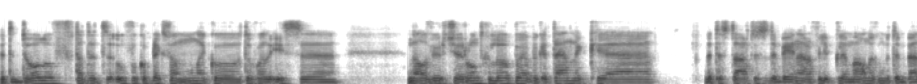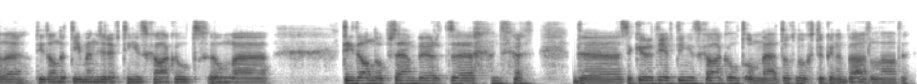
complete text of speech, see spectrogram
het doolhof dat het oefencomplex van Monaco toch wel is. eh, een half uurtje rondgelopen heb ik uiteindelijk eh, met de staart tussen de benen naar Philippe Clement nog moeten bellen, die dan de teammanager heeft ingeschakeld om... eh, die dan op zijn beurt eh, de, de security heeft ingeschakeld om mij toch nog te kunnen buitenlaten.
